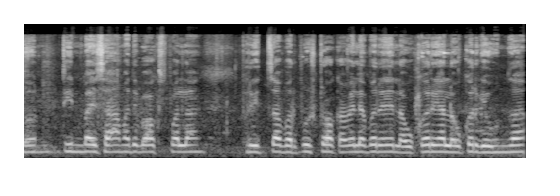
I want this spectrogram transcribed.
दोन तीन बाय सहामध्ये बॉक्स पलंग फ्रीजचा भरपूर स्टॉक अवेलेबल आहे. लवकर या लवकर घेऊन जा.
